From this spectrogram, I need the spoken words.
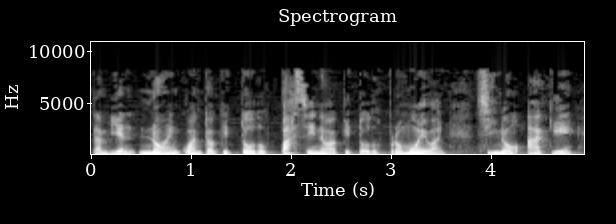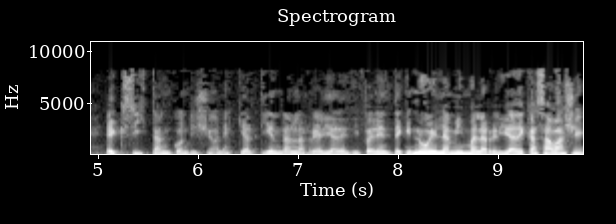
también no en cuanto a que todos pasen o a que todos promuevan, sino a que existan condiciones que atiendan las realidades diferentes, que no es la misma la realidad de Casaballe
